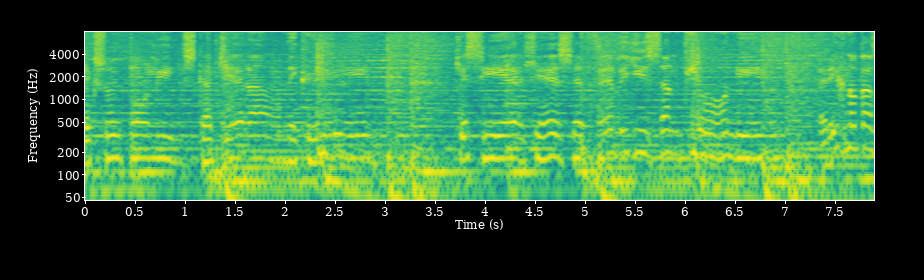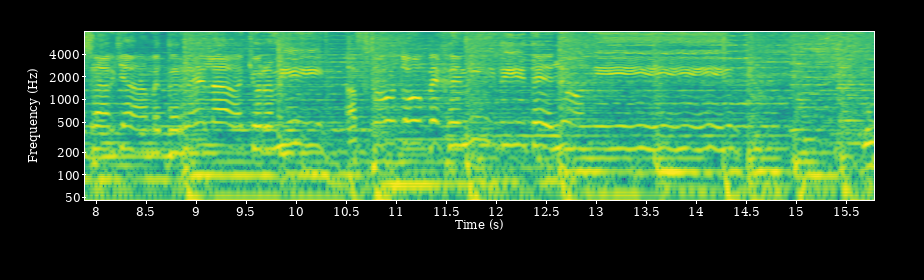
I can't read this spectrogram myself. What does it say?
Έξω η πόλη σκακέρα μικρή. Και εσύ έρχεσαι φεύγει σαν πιόνι. Ρίχνω τα ζάρια με τρέλα και ορμή. Αυτό το παιχνίδι τελειώνει. Μου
